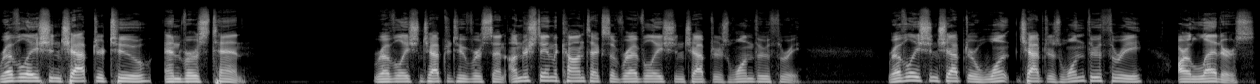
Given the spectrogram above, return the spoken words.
Revelation chapter 2 and verse 10. Revelation chapter 2, verse 10. Understand the context of Revelation chapters 1 through 3. Revelation chapter 1, chapters 1 through 3 are letters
